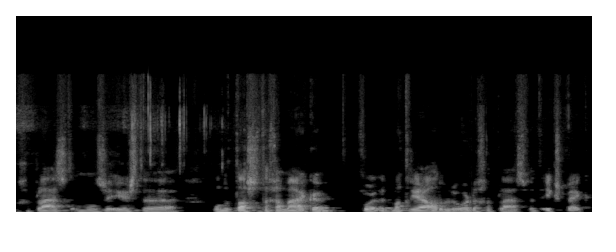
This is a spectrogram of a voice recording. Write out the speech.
geplaatst om onze eerste ondertassen te gaan maken. Voor het materiaal hadden we de order geplaatst, het X-Pack.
